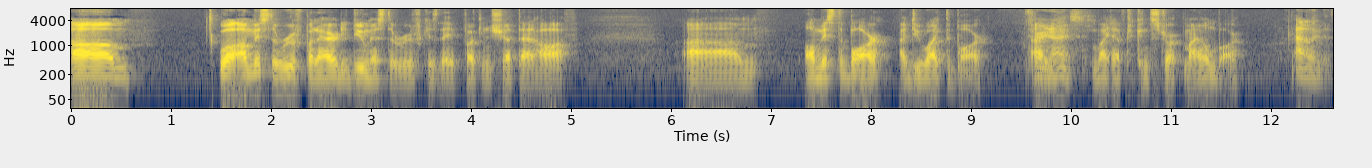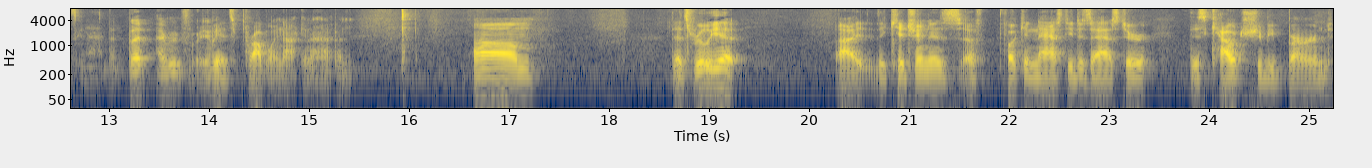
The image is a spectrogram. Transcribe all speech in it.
um, well, I'll miss the roof, but I already do miss the roof because they fucking shut that off. Um, I'll miss the bar. I do like the bar. Very I nice. Might have to construct my own bar. I don't think that's gonna happen, but I root for you. It's probably not going to happen. Um, that's really it. I the kitchen is a fucking nasty disaster. This couch should be burned.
